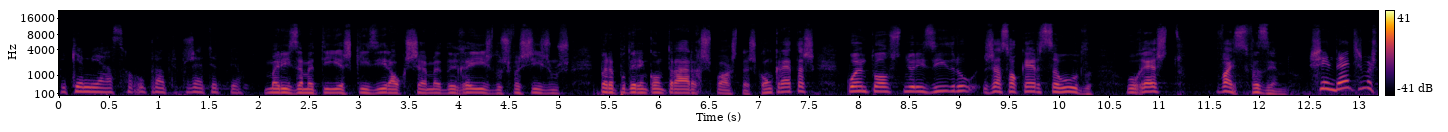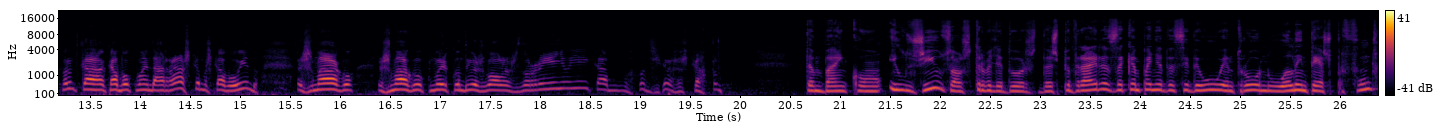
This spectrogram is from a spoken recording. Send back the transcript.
e que ameaçam o próprio projeto europeu. Marisa Matias quis ir ao que chama de raiz dos fascismos para poder encontrar respostas concretas. Quanto ao Sr. Isidro, já só quer saúde. O resto vai-se fazendo. Sem dentes, mas pronto, acabou comendo a rasca, mas acabou indo. Esmago, esmago a comer com duas bolas do rio e acabo de rascar. Também com elogios aos trabalhadores das pedreiras, a campanha da CDU entrou no Alentejo Profundo,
